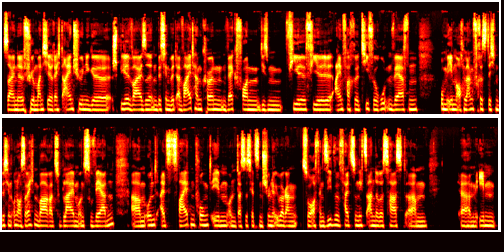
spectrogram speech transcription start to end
seine für manche recht eintönige Spielweise ein bisschen wird erweitern können, weg von diesem viel, viel einfache, tiefe Routen werfen um eben auch langfristig ein bisschen unausrechenbarer zu bleiben und zu werden. Ähm, und als zweiten Punkt eben, und das ist jetzt ein schöner Übergang zur Offensive, falls du nichts anderes hast, ähm, ähm, eben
